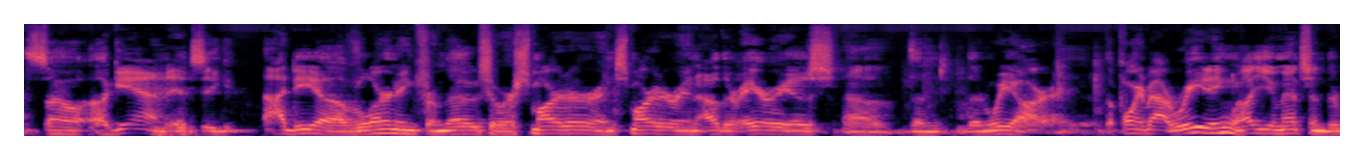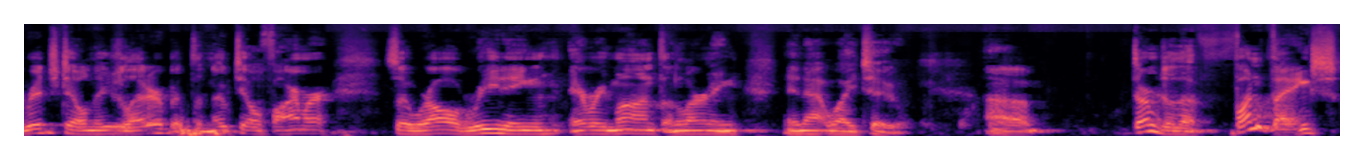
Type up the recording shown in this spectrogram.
so, again, it's the idea of learning from those who are smarter and smarter in other areas uh, than, than we are. And the point about reading, well, you mentioned the Ridge Till newsletter, but the No Till Farmer. So, we're all reading every month and learning in that way too. Uh, terms of the fun things,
